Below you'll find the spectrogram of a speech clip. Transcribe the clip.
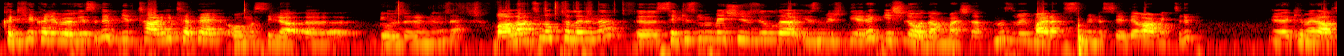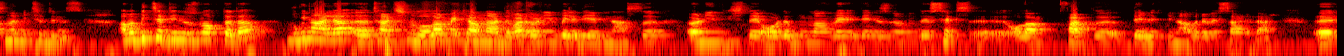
Kadife Kale bölgesi de bir tarihi tepe olmasıyla e, gözler önünde. Bağlantı noktalarını 8500 yılda İzmir diyerek Yeşilova'dan başlattınız ve Bayraklı Simirnesi'ye devam ettirip kemer altına bitirdiniz. Ama bitirdiğiniz noktada bugün hala tartışmalı olan mekanlar da var. Örneğin belediye binası, Örneğin işte orada bulunan ve denizin önünde set e, olan farklı devlet binaları vesaireler. E,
